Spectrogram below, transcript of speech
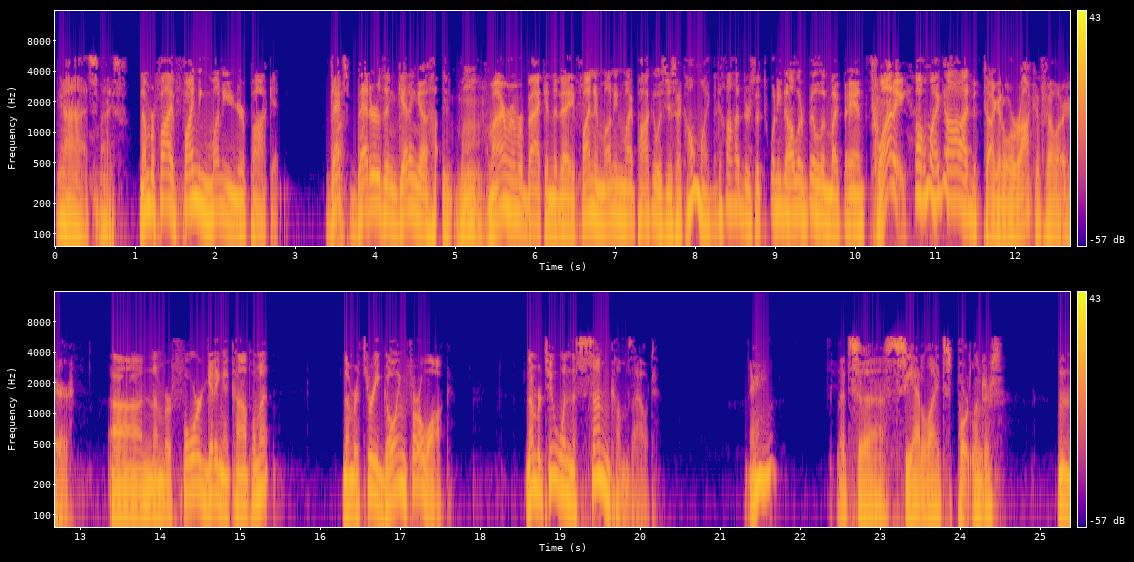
Yeah, it's nice. Number five, finding money in your pocket. That's better than getting a. Mm. I remember back in the day, finding money in my pocket was just like, oh my god, there's a twenty dollar bill in my pants. Twenty. Oh my god. Talking to a Rockefeller here. Uh, number four, getting a compliment. Number three, going for a walk. Number two, when the sun comes out. That's uh, Seattleites, Portlanders. Hmm.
